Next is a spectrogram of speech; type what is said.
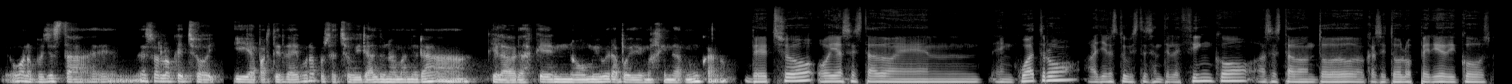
Digo, bueno, pues ya está, eh, eso es lo que he hecho hoy. Y a partir de ahí, bueno, pues ha hecho viral de una manera que la verdad es que no me hubiera podido imaginar nunca, ¿no? De hecho, hoy has estado en, en Cuatro, ayer estuviste en Telecinco, has estado en todo, casi todos los periódicos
